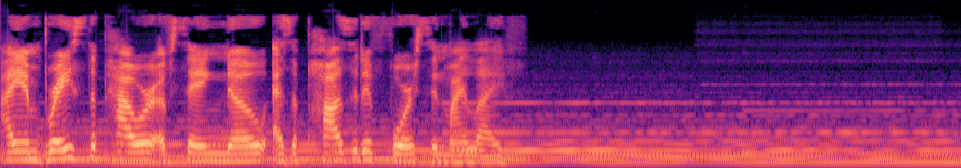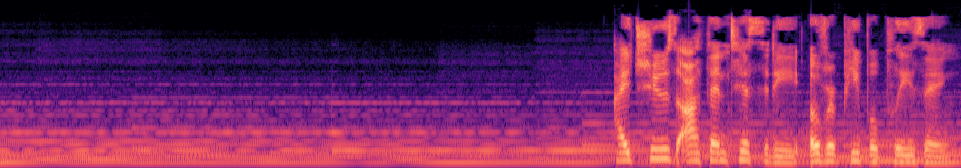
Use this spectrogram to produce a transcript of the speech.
I embrace the power of saying no as a positive force in my life. I choose authenticity over people pleasing.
